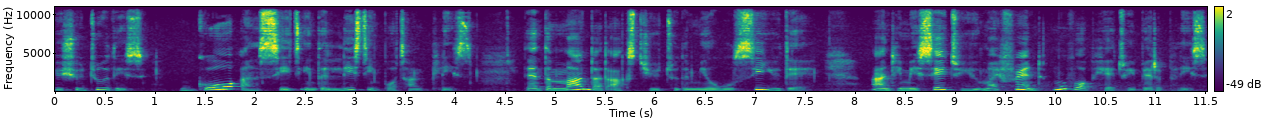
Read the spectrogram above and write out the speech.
you should do this go and sit in the least important place. Then the man that asked you to the meal will see you there, and he may say to you, My friend, move up here to a better place.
